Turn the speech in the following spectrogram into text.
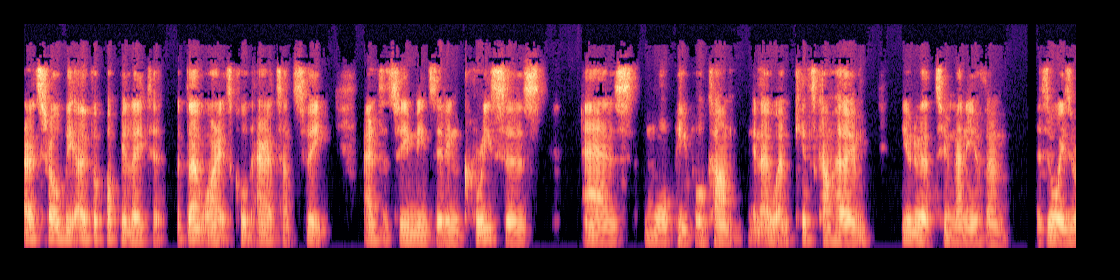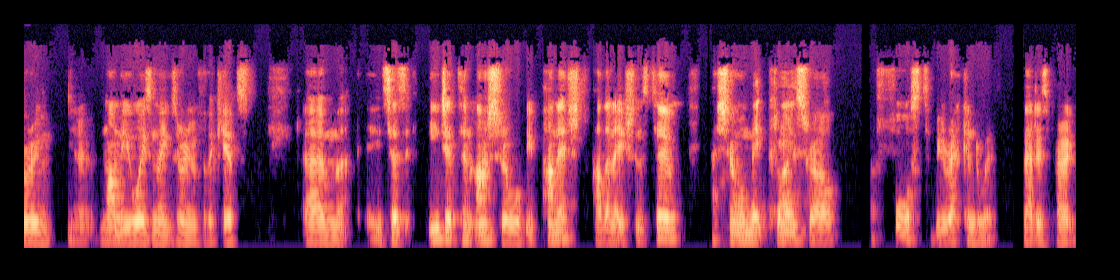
Eretz Yisrael will be overpopulated, but don't worry, it's called Eretz Hatzvi. Eretz Hatzvi means it increases as more people come. You know, when kids come home, even if there are too many of them, there's always room. You know, mommy always makes room for the kids. Um, it says Egypt and Ashur will be punished, other nations too. Hashem will make Klal Israel a force to be reckoned with. That is Perek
